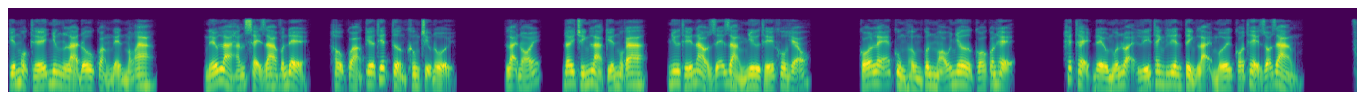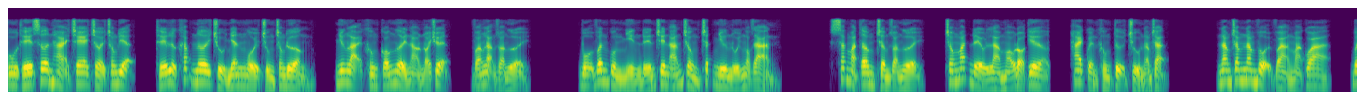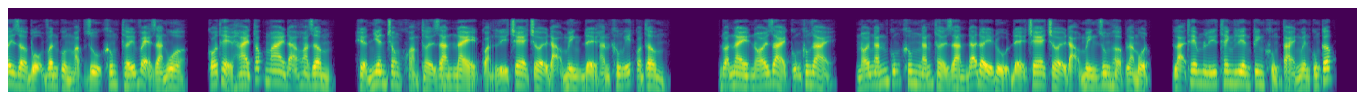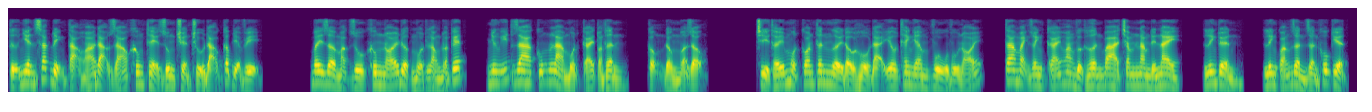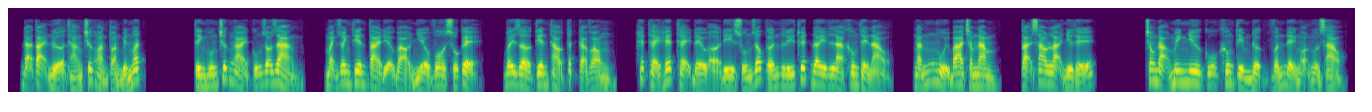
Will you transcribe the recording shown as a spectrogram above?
Kiến mục thế nhưng là đô quảng nền móng a. Nếu là hắn xảy ra vấn đề hậu quả kia thiết tưởng không chịu nổi. Lại nói, đây chính là kiến mục a, như thế nào dễ dàng như thế khô héo? Có lẽ cùng hồng quân máu nhơ có quan hệ. Hết thảy đều muốn loại lý thanh liên tỉnh lại mới có thể rõ ràng. Phù thế sơn hải che trời trong điện, thế lực khắp nơi chủ nhân ngồi chung trong đường, nhưng lại không có người nào nói chuyện, vắng lặng dọa người. Bộ vân cùng nhìn đến trên án trồng chất như núi ngọc giản. Sắc mặt âm trầm dọa người, trong mắt đều là máu đỏ kia, hai quyển không tự chủ nắm chặt. Năm trăm năm vội vàng mà qua, bây giờ bộ vân cùng mặc dù không thấy vẻ dàn mua, có thể hai tóc mai đã hoa dâm hiển nhiên trong khoảng thời gian này quản lý che trời đạo minh để hắn không ít quan tâm. Đoạn này nói dài cũng không dài, nói ngắn cũng không ngắn, thời gian đã đầy đủ để che trời đạo minh dung hợp là một, lại thêm lý thanh liên kinh khủng tài nguyên cung cấp, tự nhiên xác định tạo hóa đạo giáo không thể dung chuyển chủ đạo cấp địa vị. Bây giờ mặc dù không nói được một lòng đoàn kết, nhưng ít ra cũng là một cái toàn thân, cộng đồng mở rộng. Chỉ thấy một con thân người đầu hổ đại yêu thanh âm vụ vụ nói, ta mạnh doanh cái hoang vực hơn ba trăm năm đến nay, linh tuyển, linh quáng dần dần khúc kiệt, đã tại nửa tháng trước hoàn toàn biến mất. Tình huống trước ngài cũng rõ ràng, mạnh doanh thiên tài địa bảo nhiều vô số kể, bây giờ tiên thảo tất cả vòng hết thể hết thể đều ở đi xuống dốc ấn lý thuyết đây là không thể nào, ngắn ngủi ba trăm năm, tại sao lại như thế? Trong đạo minh như cũng không tìm được vấn đề ngọn nguồn sao?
